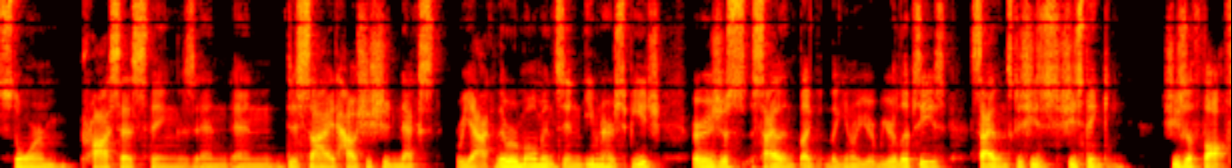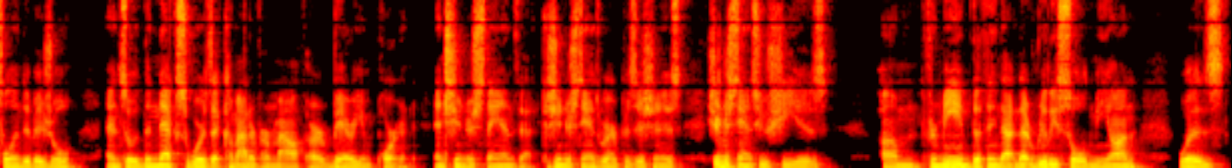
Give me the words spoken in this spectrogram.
Storm process things and and decide how she should next react. There were moments in even her speech where it was just silent, like like you know your your ellipses silence because she's she's thinking. She's a thoughtful individual, and so the next words that come out of her mouth are very important and she understands that because she understands where her position is. She understands who she is. Um, for me the thing that that really sold me on was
